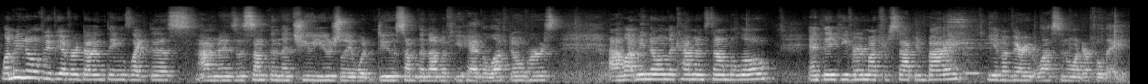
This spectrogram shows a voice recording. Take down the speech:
let me know if you've ever done things like this. Um, is this something that you usually would do something of if you had the leftovers? Uh, let me know in the comments down below. And thank you very much for stopping by. You have a very blessed and wonderful day.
